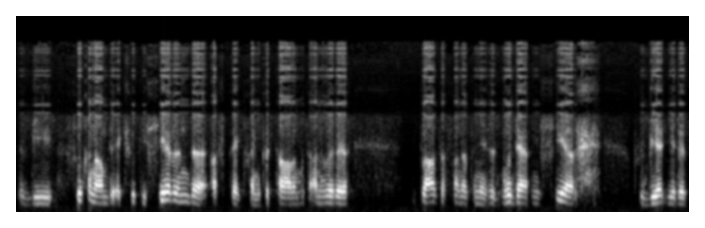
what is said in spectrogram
die sogenaamde eksotiserende aspek van die vertaling met ander woorde in plaas daarvan dat mense dit moderniseer probeer jy dit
